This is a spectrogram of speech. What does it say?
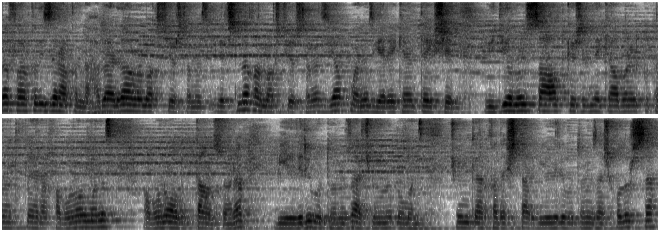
ve farklı diziler hakkında haberdar olmak istiyorsanız, iletişimde kalmak istiyorsanız yapmanız gereken tek şey videonun sağ alt köşesindeki abonelik butonuna tıklayarak abone olmanız. Abone olduktan sonra bildiri butonunuzu açmayı unutmamanız. Çünkü arkadaşlar bildiri butonunuzu açık olursa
